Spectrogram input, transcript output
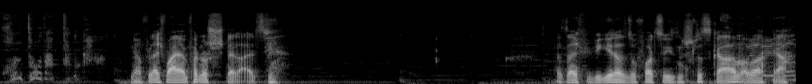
本当だったのか Ja, vielleicht war er einfach nur schneller als sie. weiß nicht, wie geht er sofort zu diesem Schluss kam, aber これで ja.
